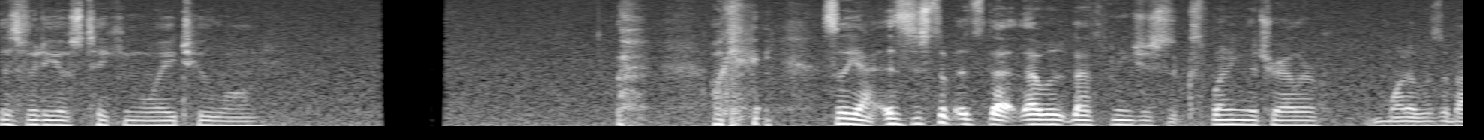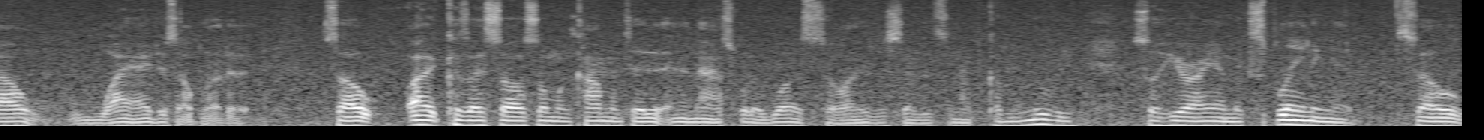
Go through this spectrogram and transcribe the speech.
This video is taking way too long. okay. So yeah, it's just it's that that was that's me just explaining the trailer, what it was about, why I just uploaded it. So I because I saw someone commented it and asked what it was, so I just said it's an upcoming movie. So here I am explaining it. So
